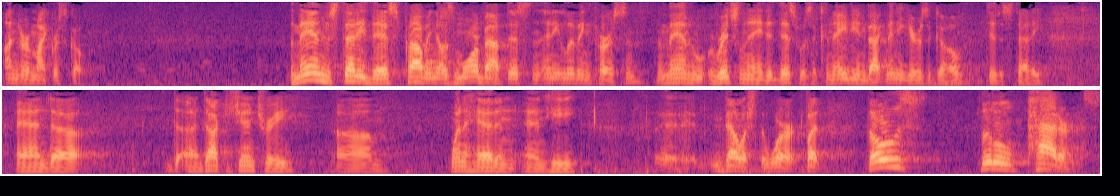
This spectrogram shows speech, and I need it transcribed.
under a microscope. The man who studied this probably knows more about this than any living person. The man who originated this was a Canadian back many years ago, did a study. And uh, uh, Dr. Gentry um, went ahead and, and he uh, embellished the work. But those little patterns,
